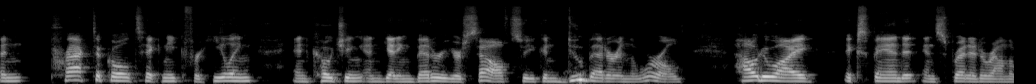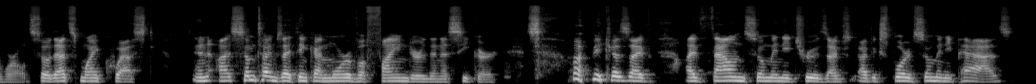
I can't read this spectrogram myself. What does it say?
a practical technique for healing and coaching and getting better yourself so you can do better in the world? How do i expand it and spread it around the world? So that's my quest and I, sometimes i think i'm more of a finder than a seeker so, because i've i've found so many truths i've i've explored so many paths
